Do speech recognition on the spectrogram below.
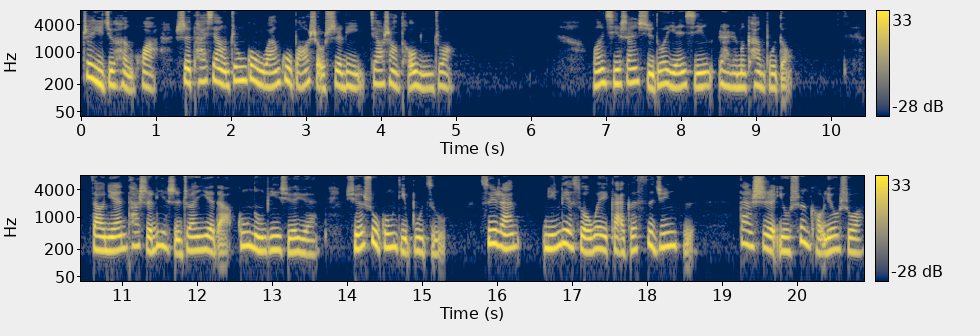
这一句狠话是他向中共顽固保守势力交上投名状。王岐山许多言行让人们看不懂。早年他是历史专业的工农兵学员，学术功底不足，虽然名列所谓改革四君子，但是有顺口溜说。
